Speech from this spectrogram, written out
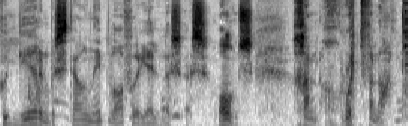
goed deur en bestel net waarvoor jy lus is. Ons gaan groot vanaand.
